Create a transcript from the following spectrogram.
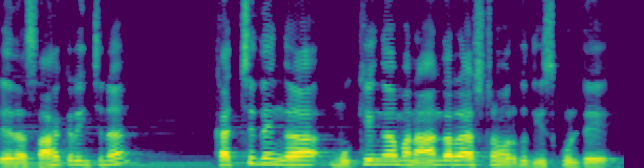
లేదా సహకరించినా ఖచ్చితంగా ముఖ్యంగా మన ఆంధ్ర రాష్ట్రం వరకు తీసుకుంటే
